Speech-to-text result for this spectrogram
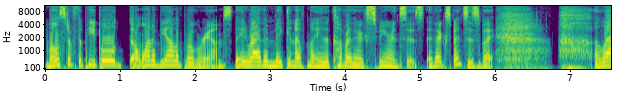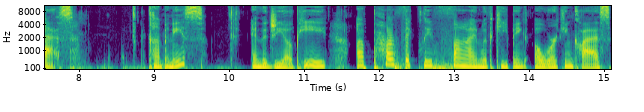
most of the people don't want to be on the programs. They rather make enough money to cover their experiences, their expenses, but alas, companies and the GOP are perfectly fine with keeping a working class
